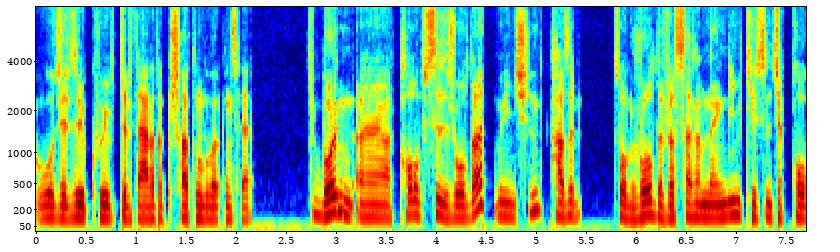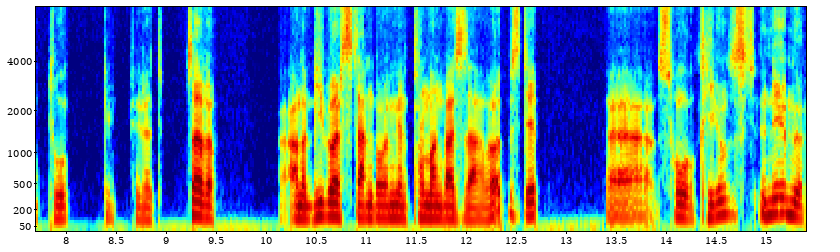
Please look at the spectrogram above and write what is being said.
ол жерде көліктер тағы да ұшатын болатын сияқты бұрын ыыы қауіпсіз жолдар мен үшін қазір сол жолды жасағаннан кейін керісінше қауіпті болып келіп келеді мысалға ана бейбарыс даңғылы мен құрманғазы даңғылы бізде ііі сол қиылыс үнемі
